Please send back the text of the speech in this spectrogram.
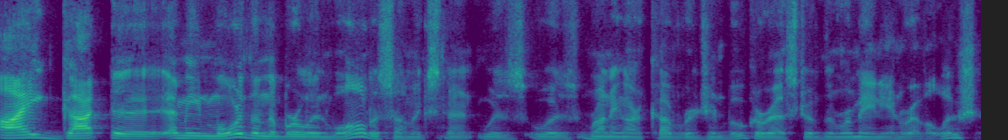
I got, uh, I mean, more than the Berlin Wall to some extent was was running our coverage in Bucharest of the Romanian Revolution.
